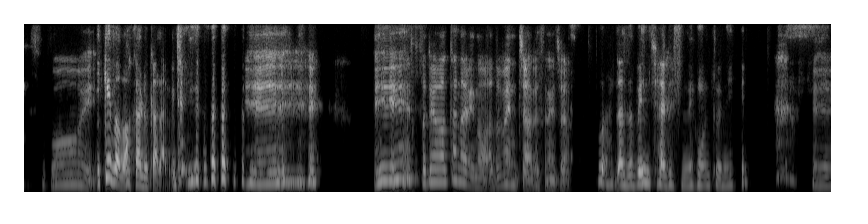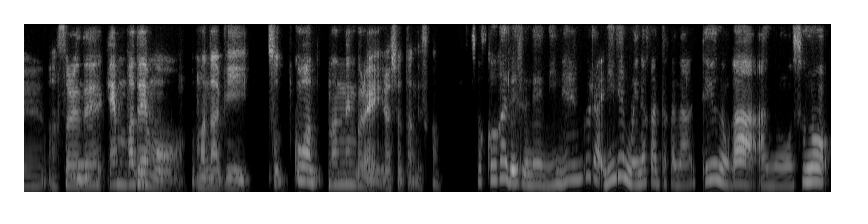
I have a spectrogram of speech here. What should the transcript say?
すごい。行けばわかるからみたいな。へえー。えー、それはかなりのアドベンチャーですね、じゃあ。アドベンチャーですね、本当に。えー、あそれで現場でも学び、そこは何年ぐらいいらっしゃったんですか？そこがですね、2年ぐらい、2年もいなかったかなっていうのが、あのその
